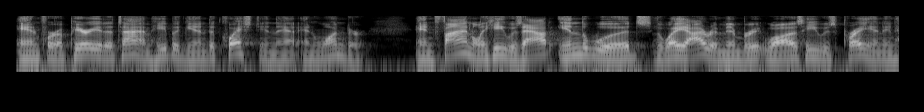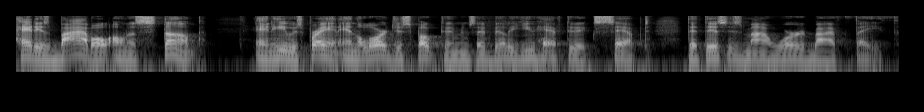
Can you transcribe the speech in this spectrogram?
And for a period of time, he began to question that and wonder. And finally, he was out in the woods. The way I remember it was he was praying and had his Bible on a stump and he was praying. And the Lord just spoke to him and said, Billy, you have to accept that this is my word by faith.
